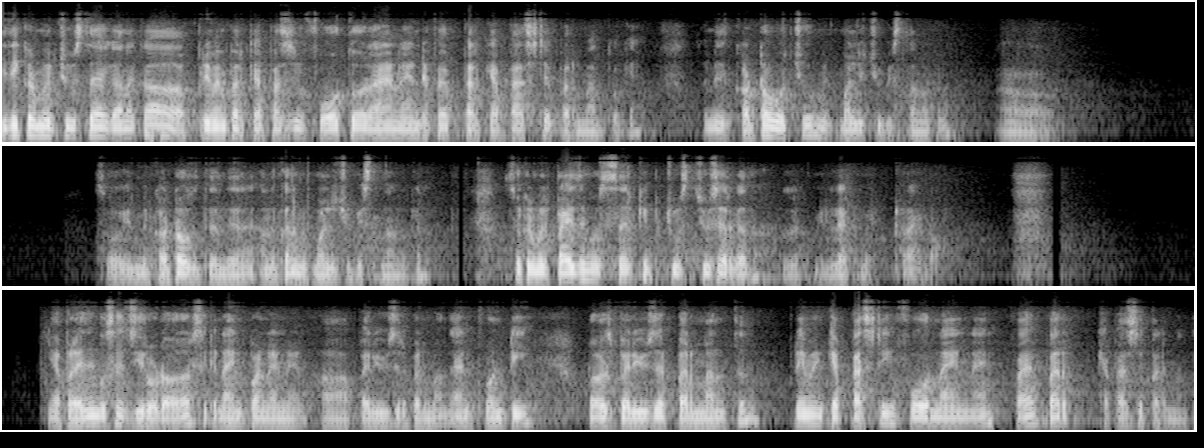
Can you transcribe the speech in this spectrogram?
ఇది ఇక్కడ మీరు చూస్తే కనుక ప్రీమియం పర్ కెపాసిటీ ఫోర్ థౌ nine ninety five per capacity per month okay so మీకు కట్ అవ్వచ్చు. మీకు మళ్ళీ చూపిస్తాను. ఓకేనా సో ఇది మీకు కట్ అవుతుంది అందుకని మీకు మళ్ళీ చూపిస్తున్నాను. ఓకే సో ఇక్కడ మీరు ప్రైజింగ్ వచ్చేసరికి చూసి చూసారు కదా. Let me let me try down yeah pricing వస్తే జీరో డాలర్స్ ఇక్కడ nine point nine nine per user per month and twenty dollars per user per month premium capacity four nine nine five per capacity per month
